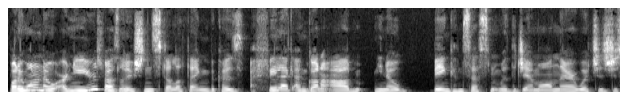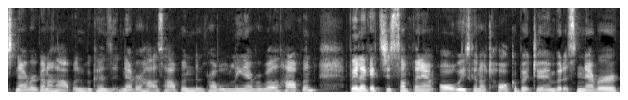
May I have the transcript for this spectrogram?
But I want to know are New Year's resolutions still a thing? Because I feel like I'm going to add, you know, being consistent with the gym on there, which is just never going to happen because it never has happened and probably never will happen. I feel like it's just something I'm always going to talk about doing, but it's never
